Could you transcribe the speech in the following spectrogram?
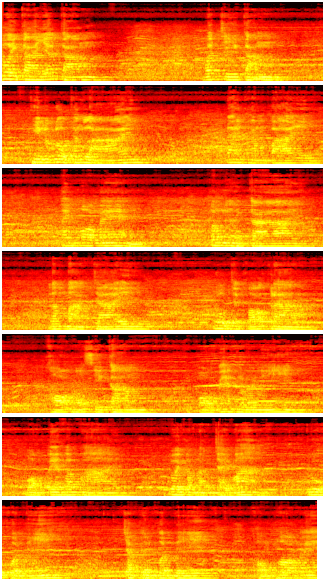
ด้วยกายกรรม วจีกรรม ที่ลูกๆทั้งหลาย ได้ทำไป ให้พ่อแม่ ต้องเหนื่อยกายลำบากใจ ลูกจะขอกราบขอโหสิกรรม บอกแม่ธรณี บอกเรียพระพาย ด้วยกำลังใจว่า ลูกคนนี้ จะเป็นคนดีของพ่อแม่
